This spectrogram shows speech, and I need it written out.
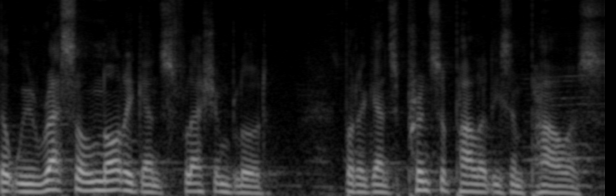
that we wrestle not against flesh and blood, but against principalities and powers.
